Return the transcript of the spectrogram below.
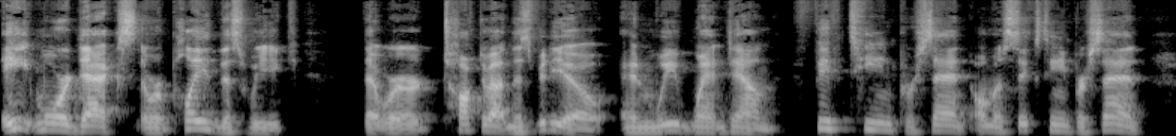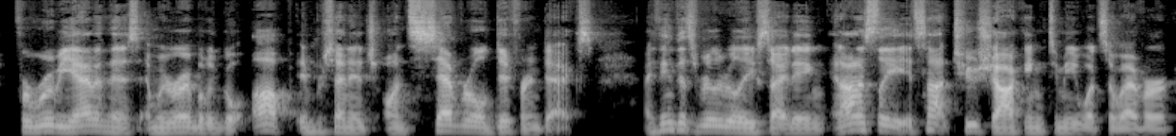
eight more decks that were played this week that were talked about in this video, and we went down 15%, almost 16% for Ruby Amethyst, and we were able to go up in percentage on several different decks. I think that's really, really exciting. And honestly, it's not too shocking to me whatsoever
